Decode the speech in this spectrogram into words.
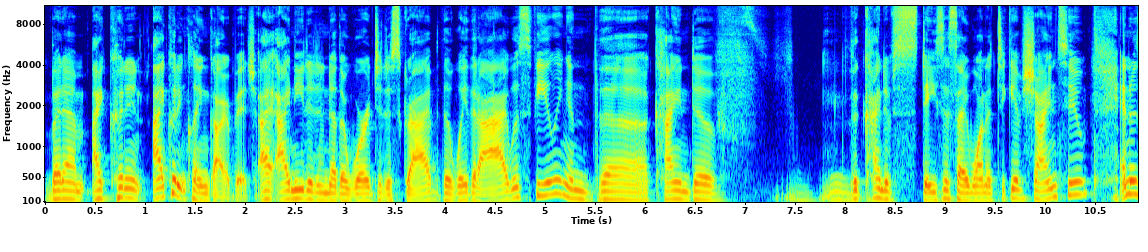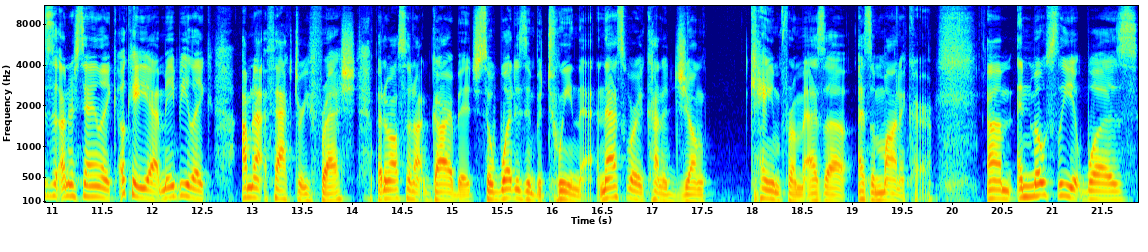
But um, I couldn't, I couldn't claim garbage. I, I needed another word to describe the way that I was feeling and the kind of the kind of stasis I wanted to give shine to. And it was understanding like, okay, yeah, maybe like I'm not factory fresh, but I'm also not garbage. So what is in between that? And that's where it kind of junk came from as a as a moniker. Um, and mostly it was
